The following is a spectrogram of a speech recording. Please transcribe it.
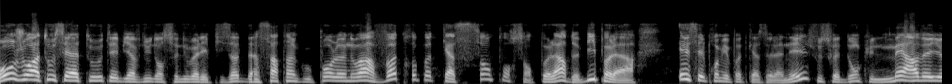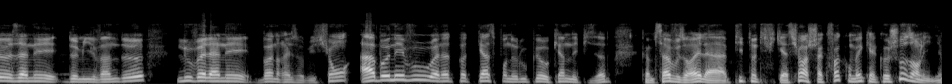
Bonjour à tous et à toutes et bienvenue dans ce nouvel épisode d'un certain goût pour le noir, votre podcast 100% polar de Bipolar. Et c'est le premier podcast de l'année. Je vous souhaite donc une merveilleuse année 2022. Nouvelle année, bonne résolution. Abonnez-vous à notre podcast pour ne louper aucun épisode. Comme ça, vous aurez la petite notification à chaque fois qu'on met quelque chose en ligne.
